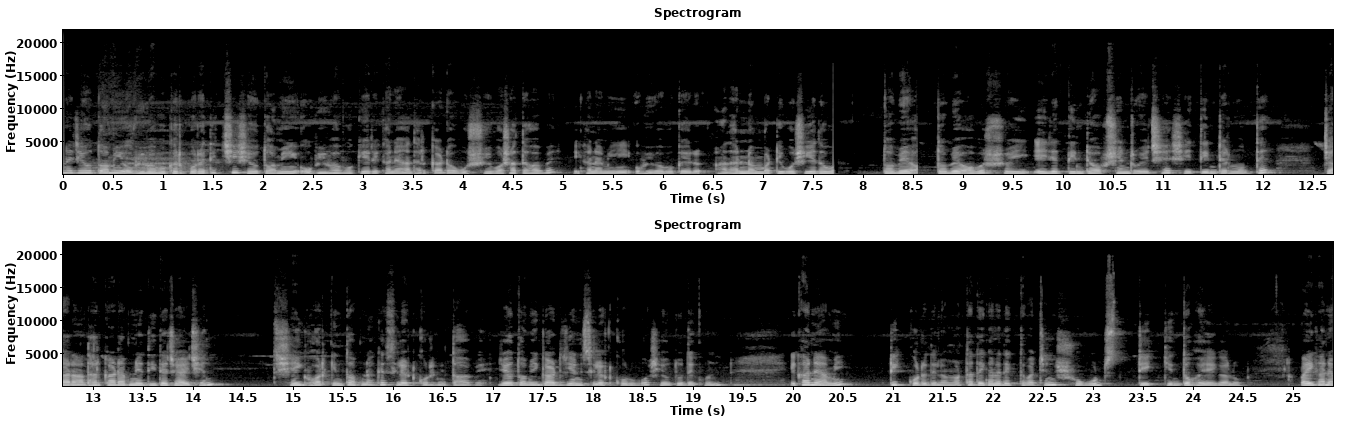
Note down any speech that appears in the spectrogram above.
এখানে যেহেতু আমি অভিভাবকের করে দিচ্ছি, সেহেতু আমি অভিভাবকের এখানে আধার কার্ড অবশ্যই বসাতে হবে। এখানে আমি অভিভাবকের আধার নম্বরটি বসিয়ে দেবো। তবে তবে অবশ্যই এই যে তিনটে অপশন রয়েছে, সেই তিনটের মধ্যে যার আধার কার্ড আপনি দিতে চাইছেন, সেই ঘর কিন্তু আপনাকে সিলেক্ট করে নিতে হবে। যেহেতু আমি গার্জিয়ান সিলেক্ট করব, সেহেতু দেখুন, এখানে আমি টিক করে দিলাম। অর্থাৎ এখানে দেখতে পাচ্ছেন, সবুজ টিক কিন্তু হয়ে গেল। বা এখানে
